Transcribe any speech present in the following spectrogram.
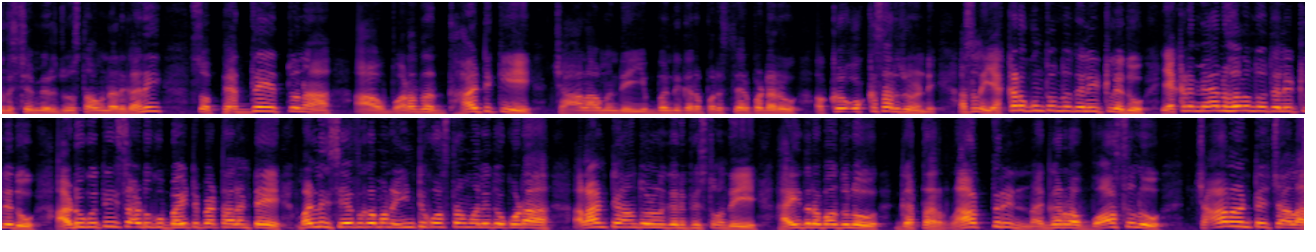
దృశ్యం మీరు చూస్తూ ఉన్నారు కానీ సో పెద్ద ఎత్తున ఆ వరద ధాటికి చాలామంది ఇబ్బందికర పరిస్థితి ఏర్పడ్డారు. ఒక్క ఒక్కసారి చూడండి. అసలు ఎక్కడ గుంతుందో తెలియట్లేదు ఎక్కడ మేనహోల్ ఉందో తెలియట్లేదు. అడుగు తీసి అడుగు బయట పెట్టాలంటే మళ్ళీ సేఫ్గా మనం ఇంటికి వస్తామో లేదో కూడా అలాంటి ఆందోళన కనిపిస్తోంది. హైదరాబాదులో గత రాత్రి నగర వాసులు చాలా అంటే చాలా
